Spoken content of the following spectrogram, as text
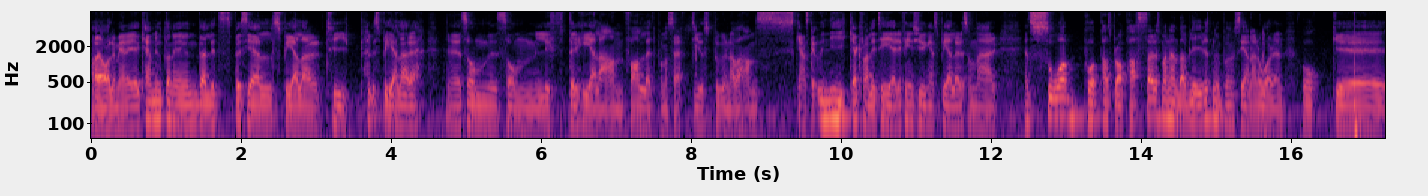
Ja, jag håller med dig. Cam Newton är ju en väldigt speciell spelartyp, eller spelare, Eh, som, som lyfter hela anfallet på något sätt just på grund av hans ganska unika kvaliteter. Det finns ju inga spelare som är en så pass bra passare som han ändå har blivit nu på de senare åren och, eh,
